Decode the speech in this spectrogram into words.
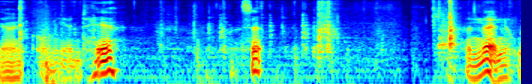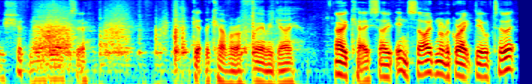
going to go on the end here. That's it. And then we should now be able to get the cover off. There we go. Okay, so inside, not a great deal to it.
